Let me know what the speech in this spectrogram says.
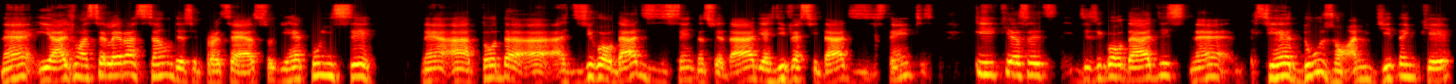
né? e haja uma aceleração desse processo de reconhecer né, a toda as desigualdades existentes na sociedade, as diversidades existentes, e que essas desigualdades né, se reduzam à medida em que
